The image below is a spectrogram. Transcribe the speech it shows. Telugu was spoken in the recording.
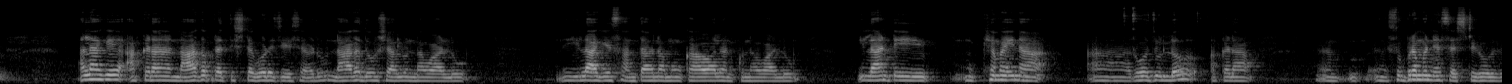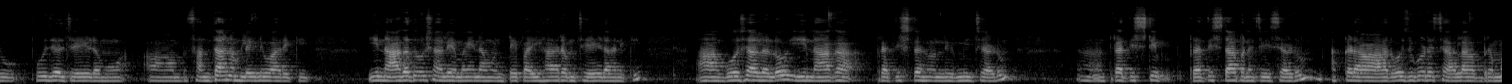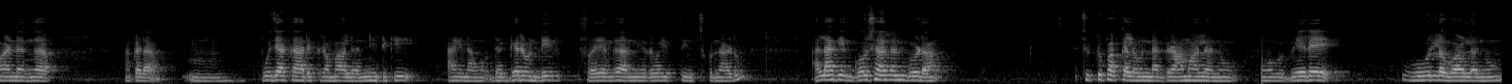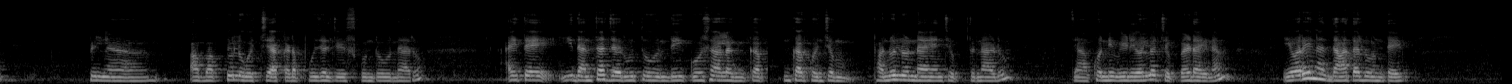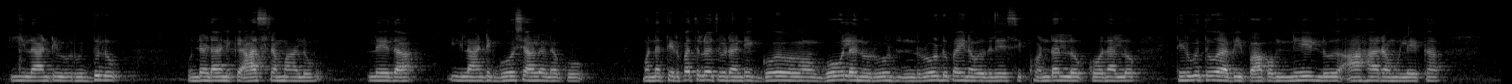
అలాగే అక్కడ నాగ ప్రతిష్ట కూడా చేశాడు. నాగదోషాలు ఉన్నవాళ్ళు ఇలాగే సంతానము కావాలనుకున్న వాళ్ళు. ఇలాంటి ముఖ్యమైన రోజుల్లో అక్కడ సుబ్రహ్మణ్య షష్ఠి రోజు పూజలు చేయడము సంతానం లేని వారికి ఈ నాగదోషాలు ఏమైనా ఉంటే పరిహారం చేయడానికి ఆ గోశాలలో ఈ నాగ ప్రతిష్టను నిర్మించాడు. ప్రతిష్ఠి ప్రతిష్టాపన చేశాడు. అక్కడ ఆ రోజు కూడా చాలా బ్రహ్మాండంగా అక్కడ పూజా కార్యక్రమాలన్నిటికీ ఆయన దగ్గరుండి స్వయంగా నిర్వర్తించుకున్నాడు. అలాగే గోశాలను కూడా చుట్టుపక్కల ఉన్న గ్రామాలను వేరే ఊర్ల వాళ్ళను పిల్ల ఆ భక్తులు వచ్చి అక్కడ పూజలు చేసుకుంటూ ఉన్నారు. అయితే ఇదంతా జరుగుతూ ఉంది. గోశాల ఇంకా ఇంకా కొంచెం పనులు ఉన్నాయని చెప్తున్నాడు కొన్ని వీడియోల్లో చెప్పాడు ఆయన. ఎవరైనా దాతలు ఉంటే ఇలాంటి వృద్ధులు ఉండడానికి ఆశ్రమాలు లేదా ఇలాంటి గోశాలలకు మొన్న తిరుపతిలో చూడండి గో గోవులను రోడ్ రోడ్డు పైన వదిలేసి కొండల్లో కోనల్లో తిరుగుతూ అవి పాపం నీళ్ళు ఆహారం లేక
